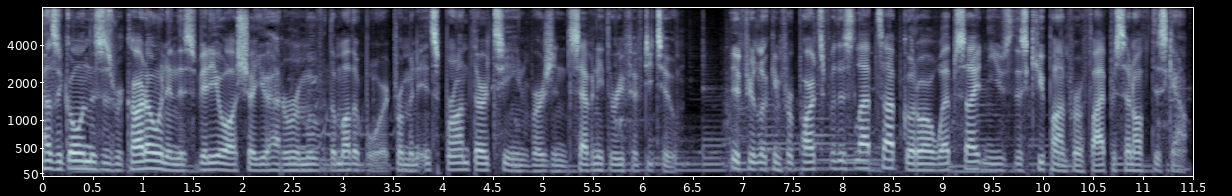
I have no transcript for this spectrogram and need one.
How's it going? This is Ricardo, and in this video, I'll show you how to remove the motherboard from an Inspiron 13 version 7352. If you're looking for parts for this laptop, go to our website and use this coupon for a 5% off discount.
